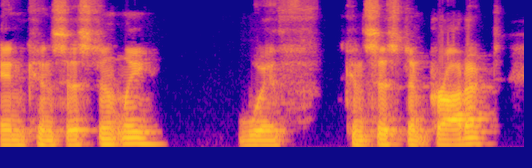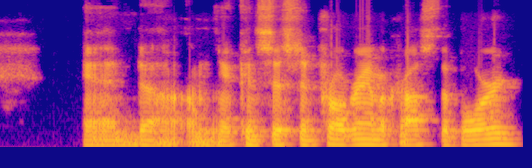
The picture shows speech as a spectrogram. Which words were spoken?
and consistently with consistent product and um, a consistent program across the board,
